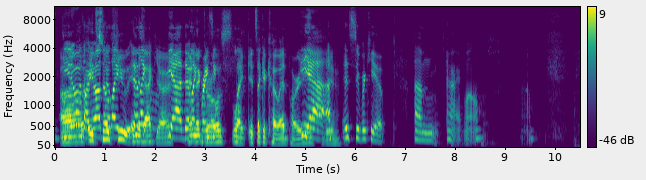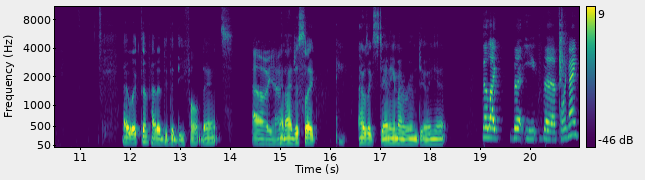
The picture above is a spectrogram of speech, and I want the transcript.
you know what I'm Oh, talking it's about? so they're like, cute in they're the like- backyard. Yeah, they're and like the racing. girls like it's like a co-ed party. Yeah, it's super cute. Um. All right. Well. Well. I looked up how to do the default dance, Oh yeah. and I just like, I was like standing in my room doing it. The like the e the Fortnite.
